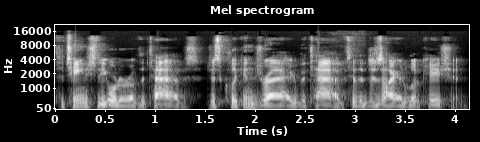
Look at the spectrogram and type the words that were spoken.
To change the order of the tabs, just click and drag the tab to the desired location.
